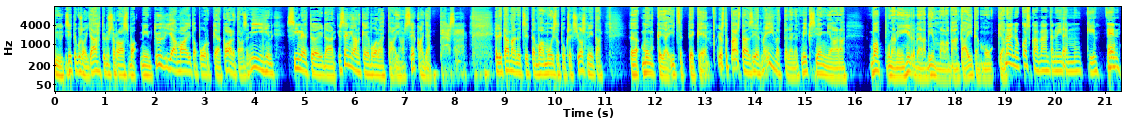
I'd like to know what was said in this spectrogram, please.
tyh- sitten kun se on jähtynyt se rasva, niin tyhjiä maitopurkkeja kaadetaan se niihin, sinetöidään ja sen jälkeen voi laittaa ihan sekajätteeseen. Eli tämä nyt sitten vaan muistutukseksi, jos niitä eh, munkkeja itse tekee. Josta päästään siihen, että mä ihmettelen, että miksi jengi aina – vappuna niin hirveällä vimmalla vääntää itse munkkia. Mä en ole koskaan vääntänyt itse munkkia. En. No.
